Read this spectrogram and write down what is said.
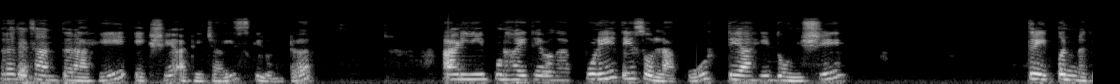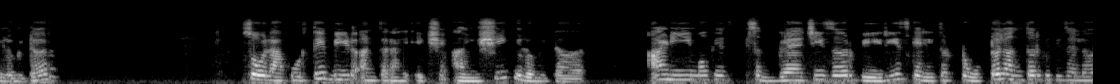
तर त्याचं अंतर आहे एकशे अठ्ठेचाळीस किलोमीटर. आणि पुन्हा इथे बघा पुणे ते सोलापूर ते आहे दोनशे त्रेपन्न किलोमीटर. सोलापूर ते बीड अंतर आहे एकशे ऐंशी किलोमीटर. आणि मग हे सगळ्याची जर बेरीज केली तर टोटल अंतर किती झालं?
